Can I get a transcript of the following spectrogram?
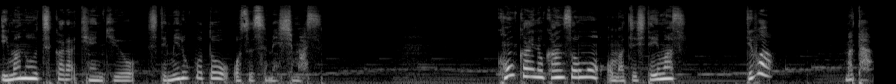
今のうちから研究をしてみることをお勧めします。今回の感想もお待ちしています。ではまた。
